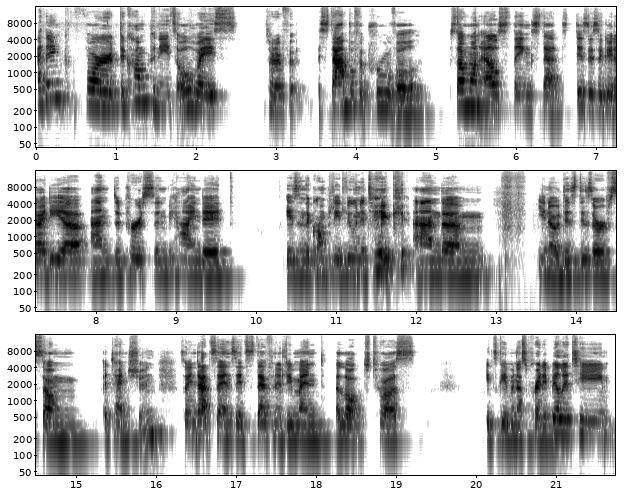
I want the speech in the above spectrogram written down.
I think for the company, it's always sort of a stamp of approval. Someone else thinks that this is a good idea, and the person behind it isn't a complete lunatic, and um, you know this deserves some attention. So in that sense, it's definitely meant a lot to us. It's given us credibility.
